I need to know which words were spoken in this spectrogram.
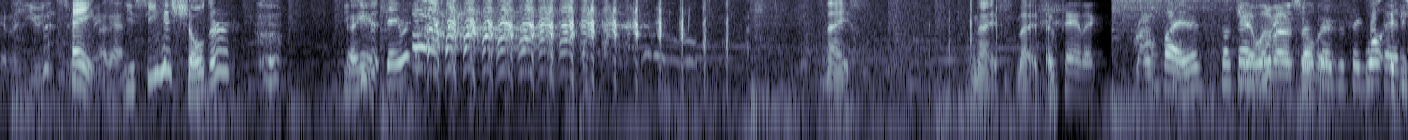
and then you. shoot Hey, me. Okay. you see his shoulder? You see Okay, the- stay right. Nice. Nice, nice. I panic. It's fine. It's, sometimes Yeah, what about his shoulder? Sometimes the things Well, if you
